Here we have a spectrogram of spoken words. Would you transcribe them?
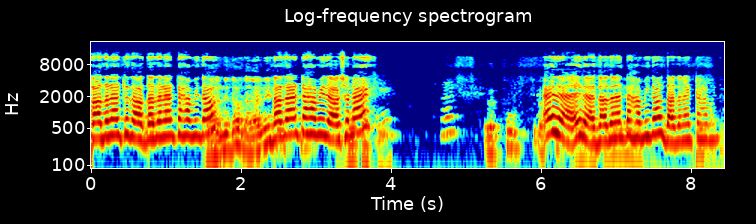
দাদার একটা দাও দাদার একটা হামি দাও। দাদার একটা হামি দাও শোনায় এই দা এই দা দাদার একটা হামি দাও দাদার একটা হামি দাও!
